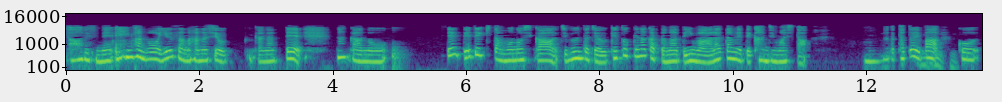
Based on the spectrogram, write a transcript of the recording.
あ、そうですね。え 今のゆうさんの話を伺って、なんかあの、で出てきたものしか自分たちは受け取ってなかったなって今改めて感じました。うん、なんか例えば、こう、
